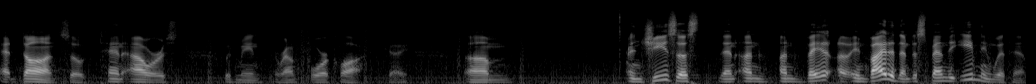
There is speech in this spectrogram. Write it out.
at dawn, so 10 hours would mean around 4 o'clock. Okay? Um, and Jesus then un- unveil- uh, invited them to spend the evening with him.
